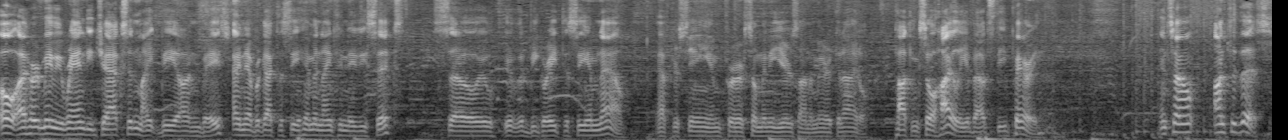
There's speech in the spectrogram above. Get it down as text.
Oh, I heard maybe Randy Jackson might be on bass. I never got to see him in 1986, so it would be great to see him now after seeing him for so many years on American Idol, talking so highly about Steve Perry. And so, on to this.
